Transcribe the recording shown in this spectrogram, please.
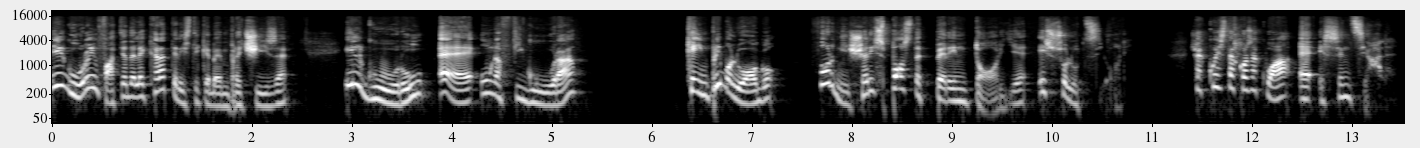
Il guru infatti ha delle caratteristiche ben precise. Il guru è una figura che in primo luogo fornisce risposte perentorie e soluzioni. Cioè questa cosa qua è essenziale.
